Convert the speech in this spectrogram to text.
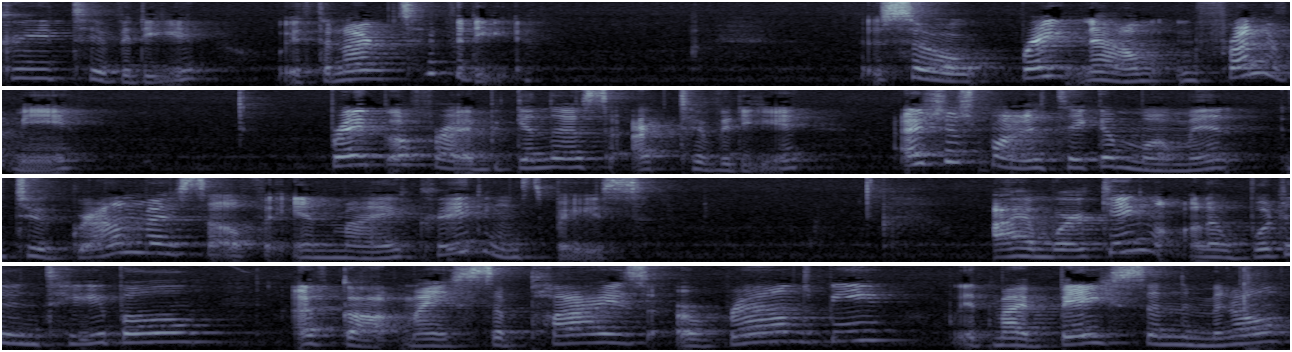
creativity with an activity. So right now in front of me, right before I begin this activity, I just want to take a moment to ground myself in my creating space. I am working on a wooden table. I've got my supplies around me with my base in the middle.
